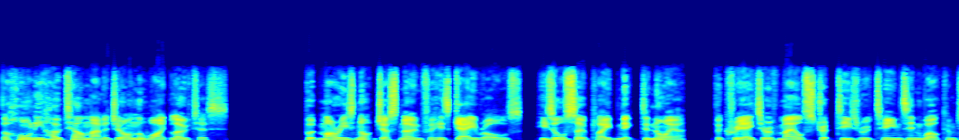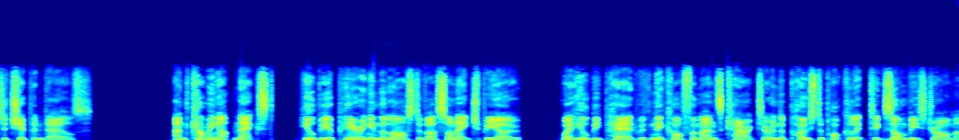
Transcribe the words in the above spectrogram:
the horny hotel manager on The White Lotus? But Murray's not just known for his gay roles, he's also played Nick De Noia, the creator of male striptease routines in Welcome to Chippendales. And coming up next, he'll be appearing in The Last of Us on HBO, where he'll be paired with Nick Offerman's character in the post apocalyptic zombies drama.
